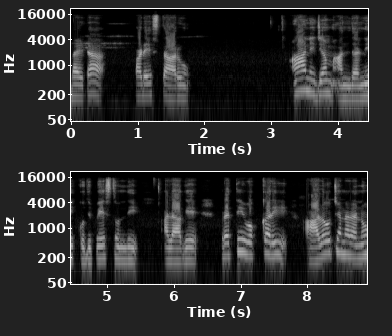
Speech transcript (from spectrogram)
బయట పడేస్తారు. ఆ నిజం అందరినీ కుదిపేస్తుంది. అలాగే ప్రతి ఒక్కరి ఆలోచనలను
